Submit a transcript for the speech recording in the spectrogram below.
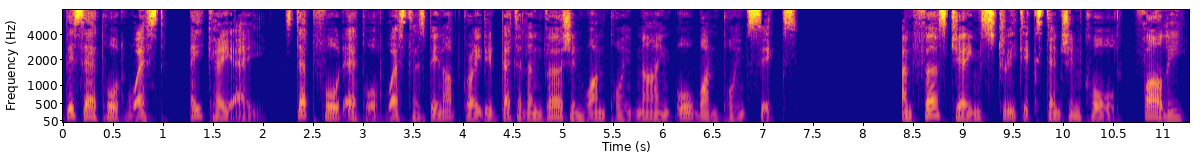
This Airport West, aka Stepford Airport West has been upgraded better than version 1.9 or 1.6 and first James Street extension called Farley,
